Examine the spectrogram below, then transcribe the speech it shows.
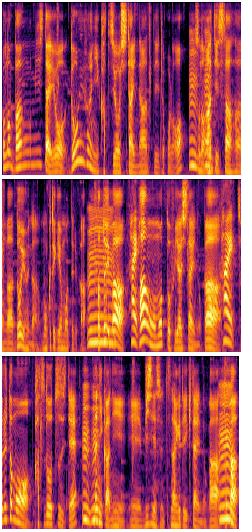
この番組自体をどういうふうに活用したいなっていうところ、うんそのアーティストさんがどういうふうな目的を持ってるか、うん。例えば、はい。ファンをもっと増やしたいのか、はい。それとも活動を通じてうんうん。何かに、えービジネスにつなげていきたいのかとか、うん。なん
